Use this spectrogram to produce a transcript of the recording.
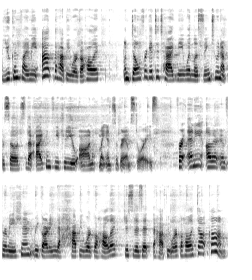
You can find me at The Happy Workaholic. And don't forget to tag me when listening to an episode so that I can feature you on my Instagram stories. For any other information regarding the Happy Workaholic, just visit thehappyworkaholic.com.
